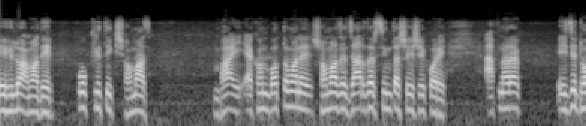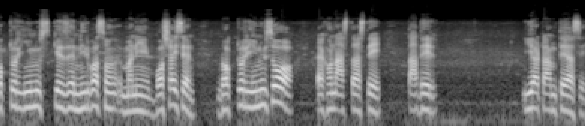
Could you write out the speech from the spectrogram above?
এই হলো আমাদের প্রকৃতিক সমাজ। ভাই, এখন বর্তমানে সমাজে যার যার চিন্তা সে সে করে। আপনারা এই যে ডক্টর ইউনুসকে যে নির্বাচন মানে বসাইছেন, ডক্টর ইউনুসও এখন আস্তে আস্তে তাদের ইয়া টানতে আছে।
